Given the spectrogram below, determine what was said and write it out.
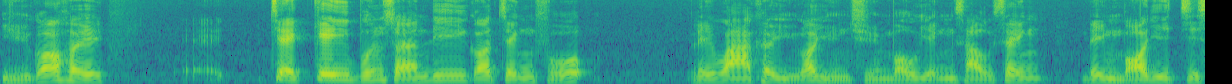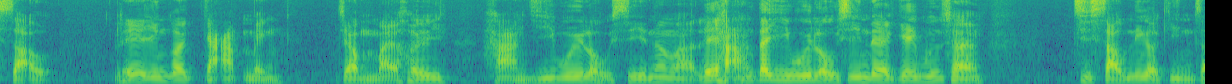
如果去即係基本上呢個政府，你話佢如果完全冇認受性，你唔可以接受，你係應該革命，就唔係去行議會路線啊嘛。你行得議會路線，你係基本上接受呢個建制。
